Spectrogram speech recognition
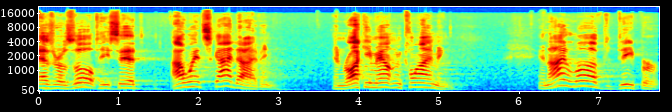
as a result, he said, I went skydiving and Rocky Mountain climbing, and I loved deeper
